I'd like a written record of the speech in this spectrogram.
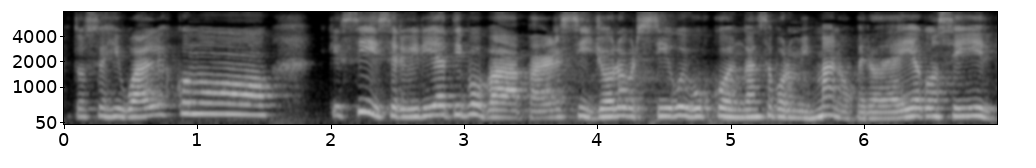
Entonces igual es como que sí, serviría tipo para ver si yo lo persigo y busco venganza por mis manos, pero de ahí a conseguir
